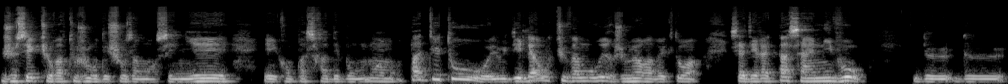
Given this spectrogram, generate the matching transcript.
je sais que tu auras toujours des choses à m'enseigner et qu'on passera des bons moments. Pas du tout. Elle lui dit, là où tu vas mourir, je meurs avec toi. C'est-à-dire, elle passe à un niveau de,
